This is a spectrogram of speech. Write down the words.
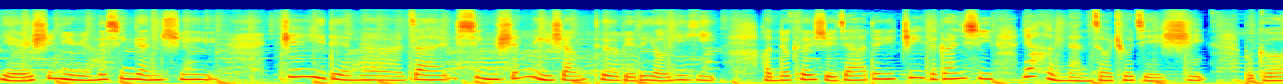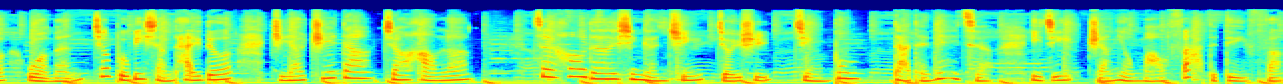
也是女人的性感区域。这一点啊，在性生理上特别的有意义。很多科学家对于这个关系也很难做出解释。不过，我们就不必想太多，只要知道就好了。最后的性感区就是颈部、大腿内侧以及长有毛发的地方。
